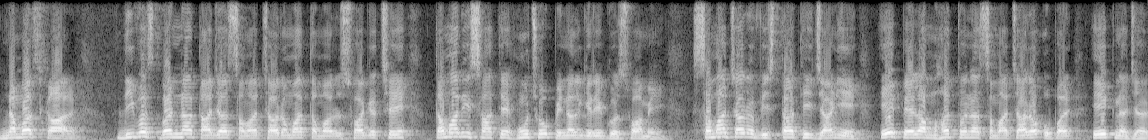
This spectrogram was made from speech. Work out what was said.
નમસ્કાર. દિવસભરના તાજા સમાચારોમાં તમારું સ્વાગત છે. તમારી સાથે હું છું પિનલગીરી ગોસ્વામી. સમાચારો વિસ્તારથી જાણીએ એ પહેલા મહત્વના સમાચારો ઉપર એક નજર.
